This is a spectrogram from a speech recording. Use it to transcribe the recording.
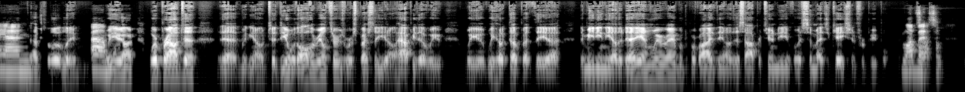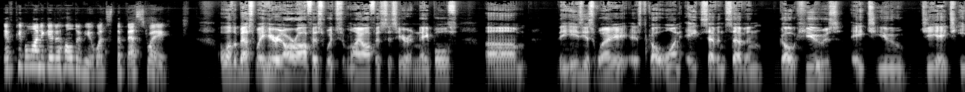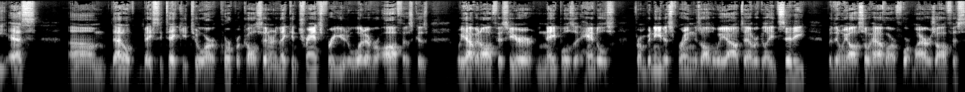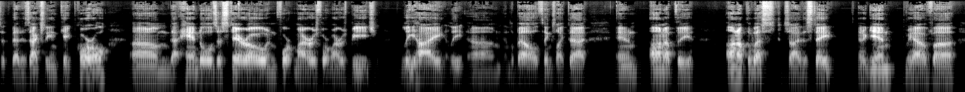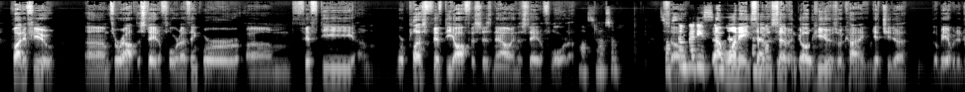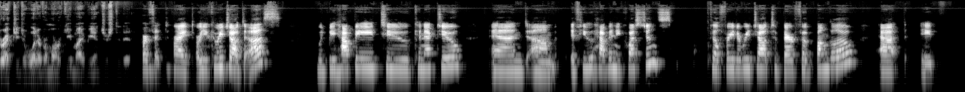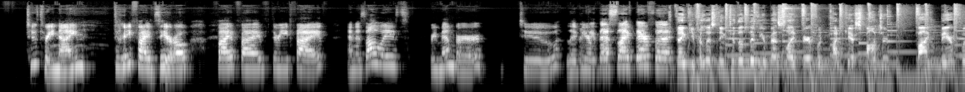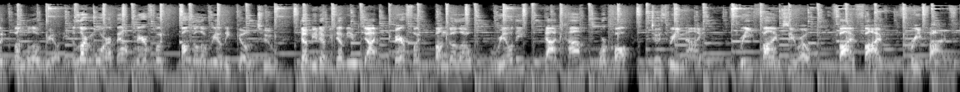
And Absolutely. um, we are we're proud to uh, you know to deal with all the realtors. We're especially you know happy that we we we hooked up at the uh, the meeting the other day, and we were able to provide you know this opportunity with some education for people. love it. Awesome. If people want to get a hold of you, what's the best way? Oh, Well, the best way here at our office, which my office is here in Naples, um, the easiest way is to call one eight seven seven go Hughes H U G H E S. Um, that'll basically take you to our corporate call center, and they can transfer you to whatever office because we have an office here in Naples that handles from Bonita Springs all the way out to Everglades City. But then we also have our Fort Myers office that- that is actually in Cape Coral um, that handles Estero and Fort Myers, Fort Myers Beach, Lehigh, Le- um, and LaBelle, things like that, and on up the on up the west side of the state. And again, we have uh, quite a few um, throughout the state of Florida. I think we're um, 50, um, we're plus 50 offices now in the state of Florida. Awesome. Awesome. So, So somebody's That one eight seven seven go Hughes will kind of get you to. They'll be able to direct you to whatever market you might be interested in. Perfect. Right. Or you can reach out to us. Would be happy to connect you. And um, if you have any questions, feel free to reach out to Barefoot Bungalow at 8239 350 5535. And as always, remember to live, your, best life barefoot. Thank you for listening to the Live Your Best Life Barefoot podcast sponsored by Barefoot Bungalow Realty. To learn more about Barefoot Bungalow Realty, go to www.barefootbungalowrealty.com or call 239 350 5535.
